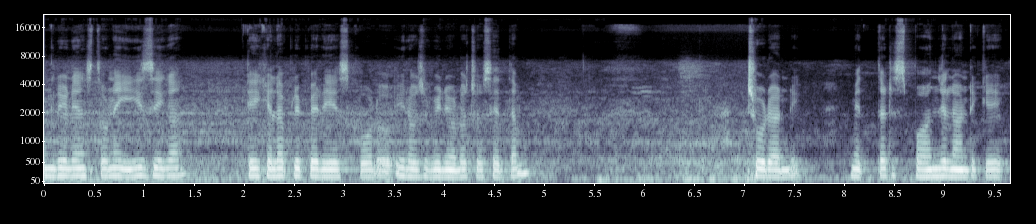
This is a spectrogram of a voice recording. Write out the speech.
ఇంగ్రీడియంట్స్తోనే ఈజీగా కేక్ ఎలా ప్రిపేర్ చేసుకోవాలో ఈరోజు వీడియోలో చూసేద్దాం. చూడండి. మెత్తటి స్పాంజ్ లాంటి కేక్.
